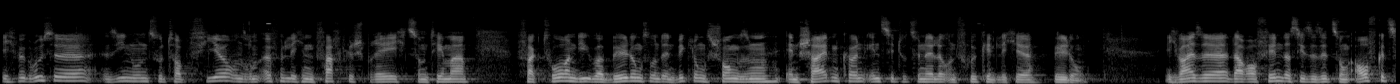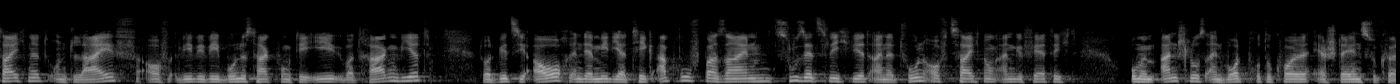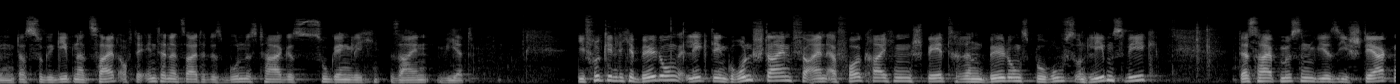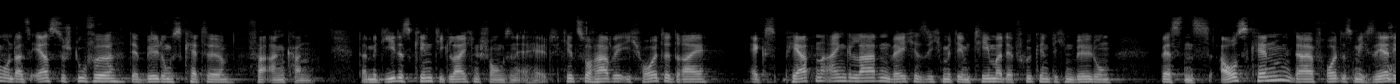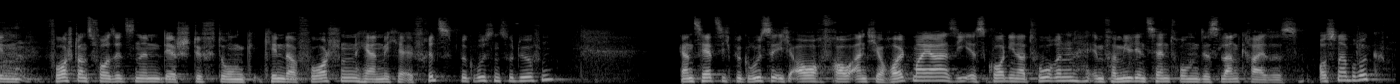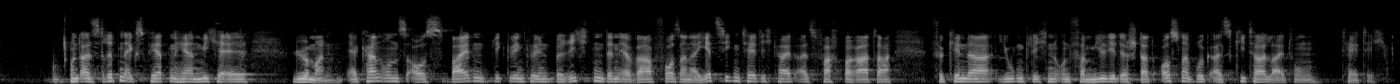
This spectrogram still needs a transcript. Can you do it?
Ich begrüße Sie nun zu Top 4, unserem öffentlichen Fachgespräch zum Thema Faktoren, die über Bildungs- und Entwicklungschancen entscheiden können, institutionelle und frühkindliche Bildung. Ich weise darauf hin, dass diese Sitzung aufgezeichnet und live auf www.bundestag.de übertragen wird. Dort wird sie auch in der Mediathek abrufbar sein. Zusätzlich wird eine Tonaufzeichnung angefertigt um im Anschluss ein Wortprotokoll erstellen zu können, das zu gegebener Zeit auf der Internetseite des Bundestages zugänglich sein wird. Die frühkindliche Bildung legt den Grundstein für einen erfolgreichen späteren Bildungs-, Berufs- und Lebensweg. Deshalb müssen wir sie stärken und als erste Stufe der Bildungskette verankern, damit jedes Kind die gleichen Chancen erhält. Hierzu habe ich heute drei Experten eingeladen, welche sich mit dem Thema der frühkindlichen Bildung bestens auskennen. Daher freut es mich sehr, den Vorstandsvorsitzenden der Stiftung Kinder forschen, Herrn Michael Fritz, begrüßen zu dürfen. Ganz herzlich begrüße ich auch Frau Antje Holtmeier. Sie ist Koordinatorin im Familienzentrum des Landkreises Osnabrück. Und als dritten Experten Herrn Michael Lührmann. Er kann uns aus beiden Blickwinkeln berichten, denn er war vor seiner jetzigen Tätigkeit als Fachberater für Kinder, Jugendlichen und Familie der Stadt Osnabrück als Kita-Leitung tätig.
